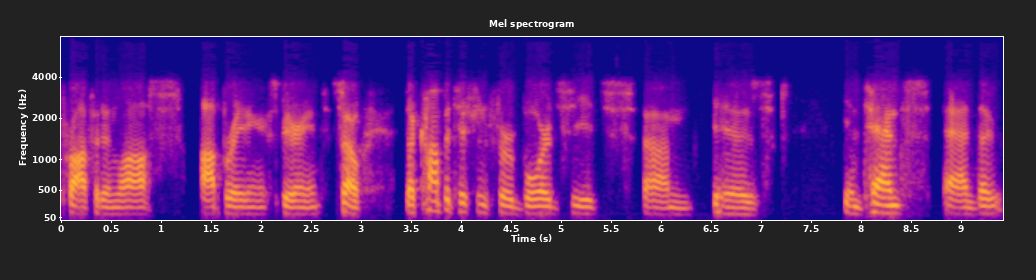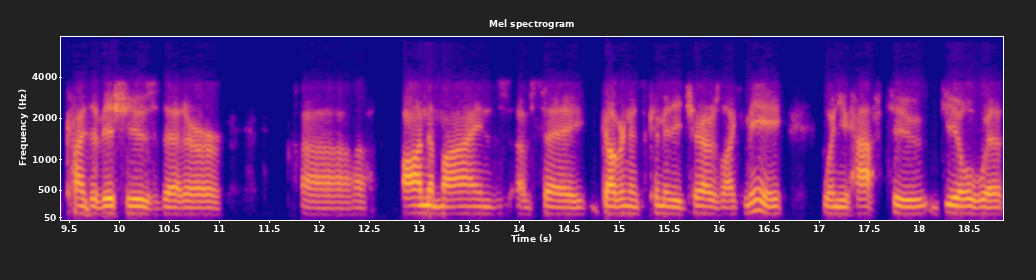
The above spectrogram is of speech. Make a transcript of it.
profit and loss operating experience. So the competition for board seats um, is intense, and the kinds of issues that are on the minds of, say, governance committee chairs like me when you have to deal with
